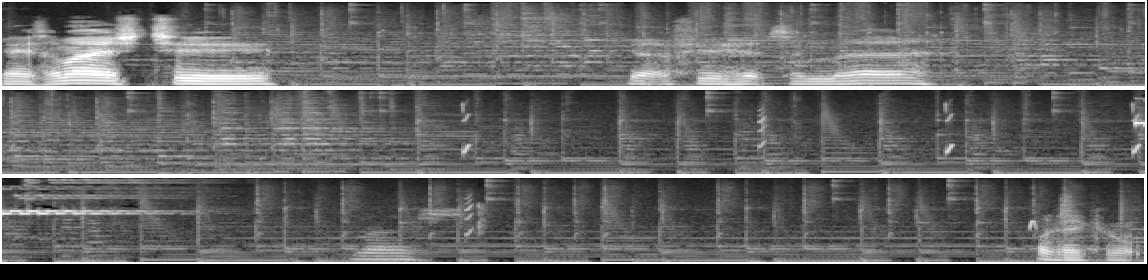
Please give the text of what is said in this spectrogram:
Okay, so I managed to get a few hits in there. Nice. Okay, cool.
